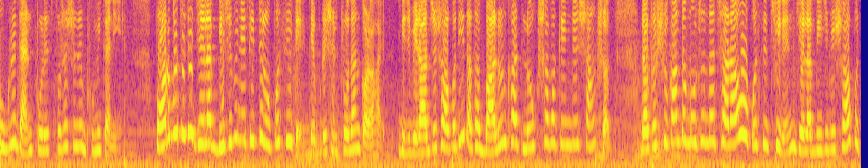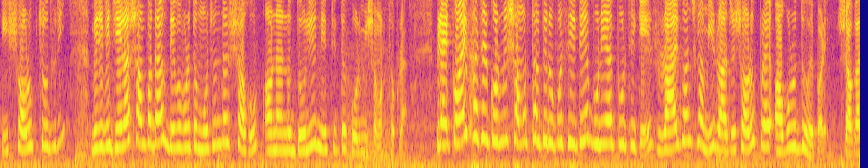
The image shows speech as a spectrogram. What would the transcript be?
উগরে দেন পুলিশ প্রশাসনের ভূমিকা নিয়ে। পরবর্তীতে জেলা বিজেপি নেতৃত্বের উপস্থিতিতে ডেপুটেশন প্রদান করা হয়। বিজেপি রাজ্য সভাপতি তথা বালুরঘাট লোকসভা কেন্দ্রের সাংসদ ডক্টর সুকান্ত মজুমদার ছাড়াও উপস্থিত ছিলেন জেলা বিজেপি সভাপতি স্বরূপ চৌধুরী, বিজেপি জেলা সম্পাদক দেবব্রত মজুমদার সহ অন্যান্য দলীয় নেতৃত্ব কর্মী সমর্থকরা। প্রায় কয়েক হাজার কর্মী সমর্থকদের উপস্থিতিতে বুনিয়াদপুর থেকে রায়গঞ্জগামী রাজ্য সড়ক প্রায় অবরুদ্ধ হয়ে পড়ে। সকাল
